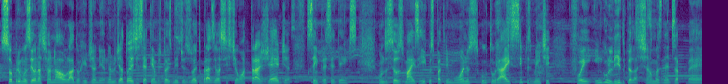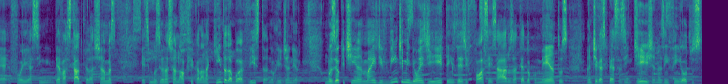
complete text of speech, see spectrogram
sobre o Museu Nacional lá do Rio de Janeiro. Né? No dia 2 de setembro de 2018, o Brasil assistiu a uma tragédia sem precedentes. Um dos seus mais ricos patrimônios culturais simplesmente foi engolido pelas chamas, né? É, foi assim devastado pelas chamas esse Museu Nacional que fica lá na Quinta da Boa Vista, no Rio de Janeiro. Um museu que tinha mais de 20 milhões de itens, desde fósseis raros até documentos, antigas peças indígenas, enfim, outros,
